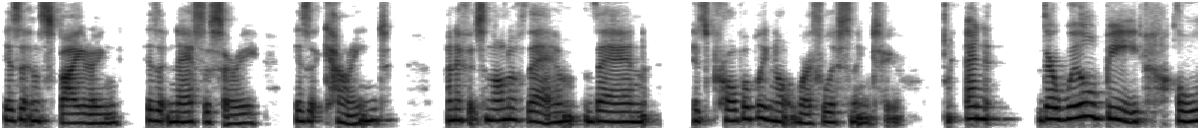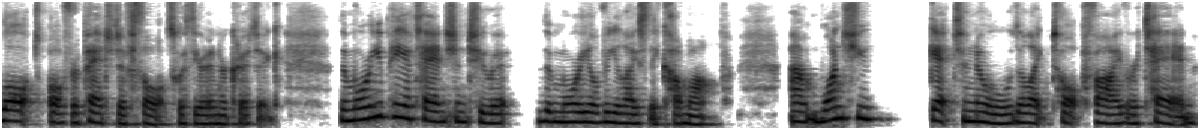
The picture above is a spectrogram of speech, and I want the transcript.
Is it inspiring? Is it necessary? Is it kind? And if it's none of them, then it's probably not worth listening to. And there will be a lot of repetitive thoughts with your inner critic. The more you pay attention to it, the more you'll realize they come up. Um, once you get to know the like top five or 10,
